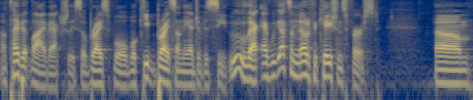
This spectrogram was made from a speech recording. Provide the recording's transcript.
I'll type it live actually, so Bryce will we'll keep Bryce on the edge of his seat. Ooh, that, we got some notifications first. Um,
